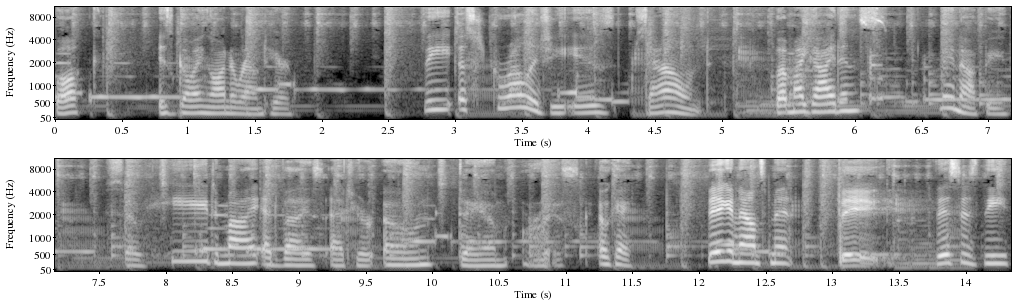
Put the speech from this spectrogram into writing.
fuck is going on around here. The astrology is sound, but my guidance may not be. So heed my advice at your own damn risk. Okay, big announcement. Big. This is the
